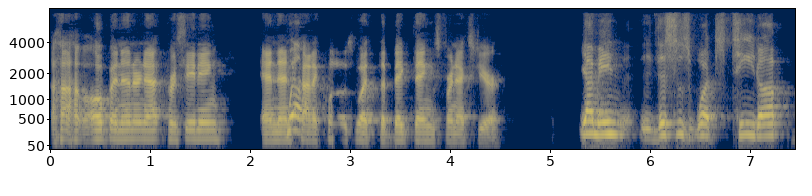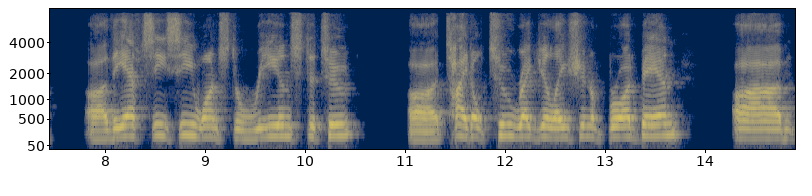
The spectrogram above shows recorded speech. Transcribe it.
uh, open internet proceeding, and then Well- kind of close with the big things for next year. Yeah, I mean, this is what's teed up. Uh, the FCC wants to reinstitute uh, Title II regulation of broadband. Um,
